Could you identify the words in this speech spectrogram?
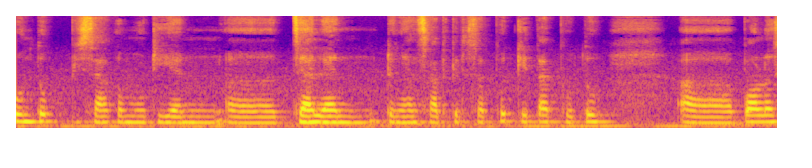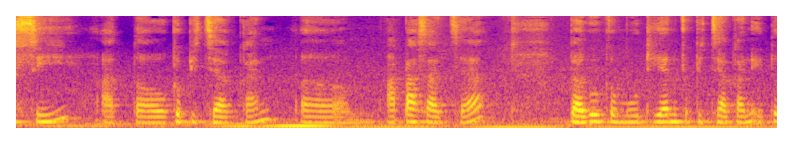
untuk bisa kemudian uh, jalan dengan strategi tersebut kita butuh uh, policy atau kebijakan um, apa saja baru kemudian kebijakan itu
